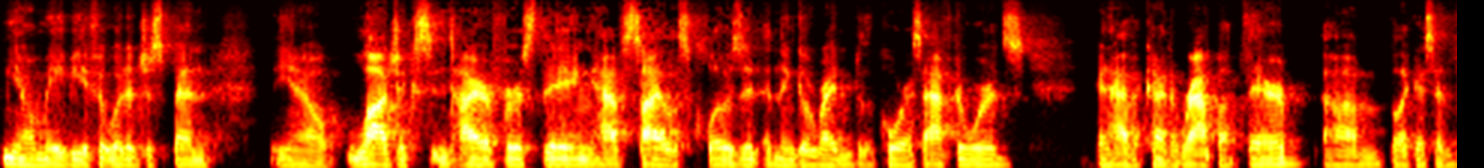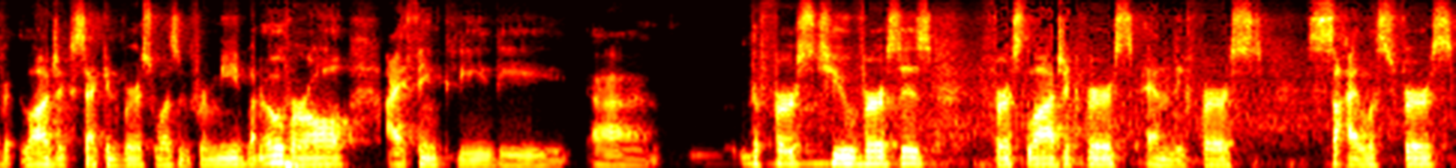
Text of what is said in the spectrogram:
You know, maybe if it would have just been you know logic's entire first thing have silas close it and then go right into the chorus afterwards and have it kind of wrap up there. Um, like i said logic's second verse wasn't for me but overall i think the the uh, the first two verses first logic verse and the first silas verse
